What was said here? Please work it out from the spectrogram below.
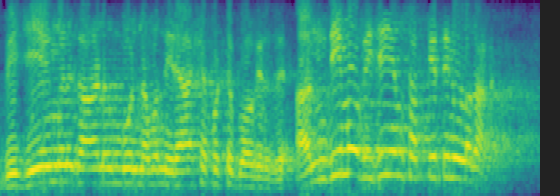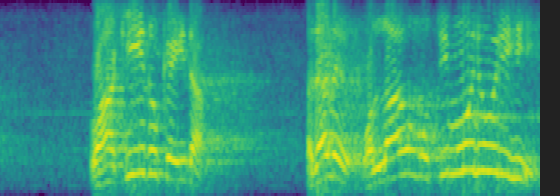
വിജയങ്ങൾ കാണുമ്പോൾ നമ്മൾ നിരാശപ്പെട്ടു പോകരുത്. അന്തിമ വിജയം സത്യത്തിനുള്ളതാണ്. വാക്കീതു കൈത അതാണ് മുത്തിമ്മുനൂരിഹി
